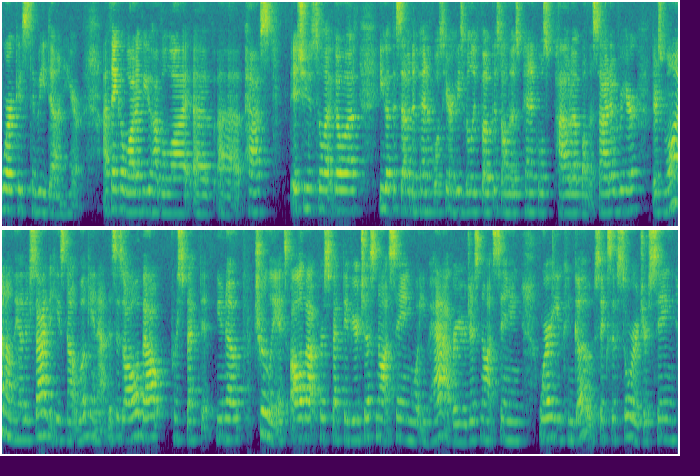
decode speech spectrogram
work is to be done here. I think a lot of you have a lot of uh, past issues to let go of. You got the Seven of Pentacles here. He's really focused on those pentacles piled up on the side over here. There's one on the other side that he's not looking at. This is all about perspective. You know, truly, it's all about perspective. You're just not seeing what you have or you're just not seeing where you can go. Six of Swords, you're seeing,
